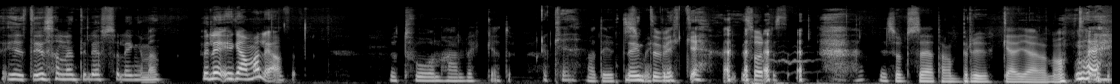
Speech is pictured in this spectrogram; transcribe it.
Hittills har han inte levt så länge men hur, hur gammal är han? Två och en halv vecka typ. Okej, Ja, det är inte det är inte mycket. mycket. Det är svårt att säga. Det är svårt att säga att han brukar göra någonting. Nej.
